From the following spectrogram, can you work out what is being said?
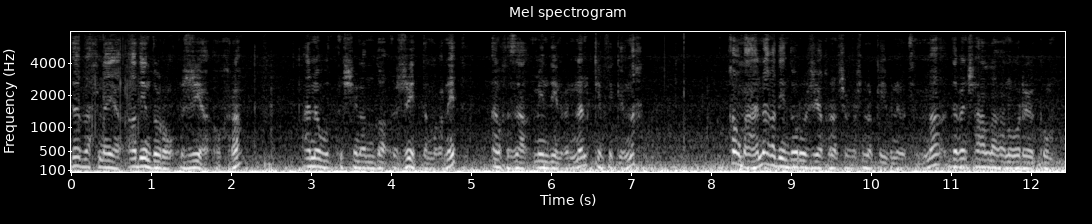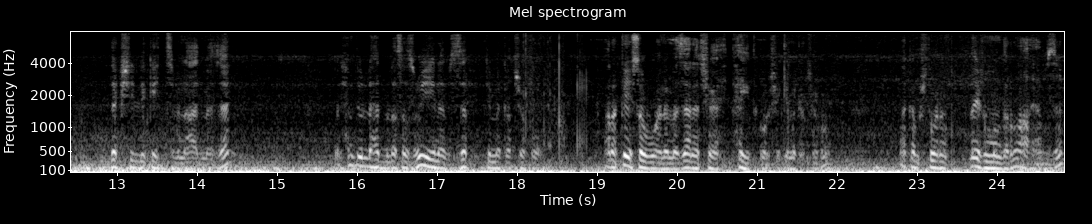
دابا حنايا غادي ندورو جهة أخرى. أنا مشينا نضوء جيت المغنيط انخزا من دين بنان كيف قلنا بقاو معنا غادي ندورو جهه أخرى نشوفو شنو كيبنيو تما. دابا إن شاء الله غنوريكم داكشي اللي كيتبنى عاد مازال. والحمد لله هاد البلاصة زوينة بزاف كما كتشوفوا راه كيصوبوا أنا مازال هادشي تحيد كلشي كما كتشوفوا هاكا مشتوره دايج المنظر رائع بزاف.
